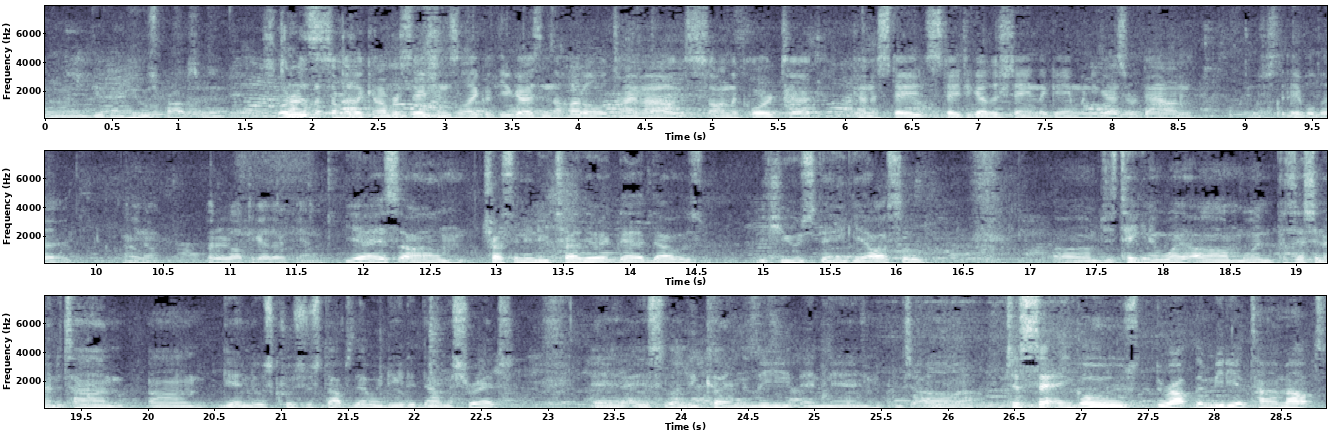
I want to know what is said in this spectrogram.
um, giving huge props for that. What are some of the conversations like with you guys in the huddle, timeouts, on the court to kind of stay stay together, stay in the game when you guys are down, and just able to, you know, put it all together at the end? Yeah, it's um, trusting in each other. That that was a huge thing, and also um, just taking it one um, one possession at a time, um, getting those crucial stops that we needed down the stretch, and, and slowly cutting the lead, and then um, just setting goals throughout the media timeouts.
